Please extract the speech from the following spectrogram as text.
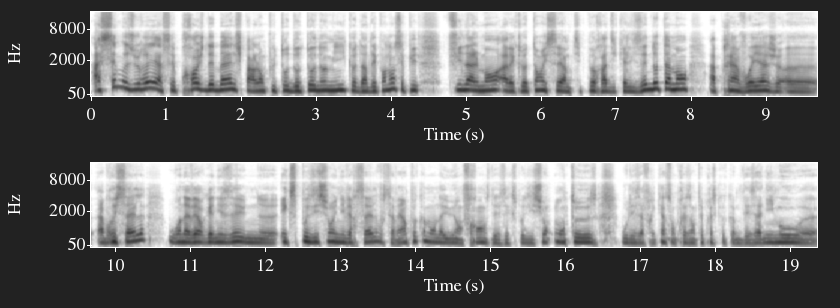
assez mesuré, assez proche des Belges, parlant plutôt d'autonomie que d'indépendance. Et puis finalement, avec le temps, il s'est un petit peu radicalisé, notamment après un voyage euh, à Bruxelles où on avait organisé une exposition universelle. Vous savez, un peu comme on a eu en France des expositions honteuses où les Africains sont presque comme des animaux. Euh.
